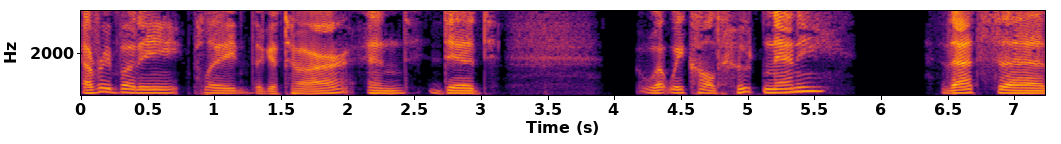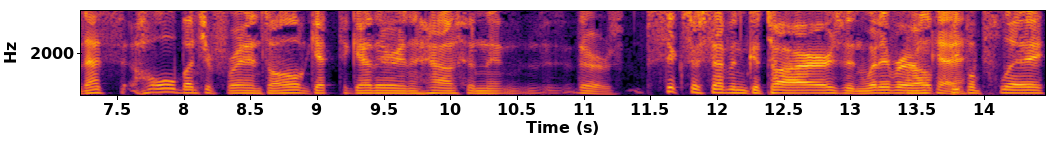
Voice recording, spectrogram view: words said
everybody played the guitar and did what we called hootenanny. That's uh, that's a whole bunch of friends all get together in a house, and then there are six or seven guitars and whatever else Okay. people play,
